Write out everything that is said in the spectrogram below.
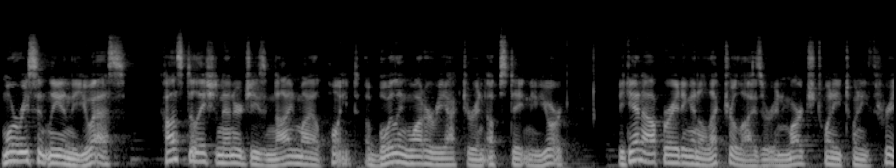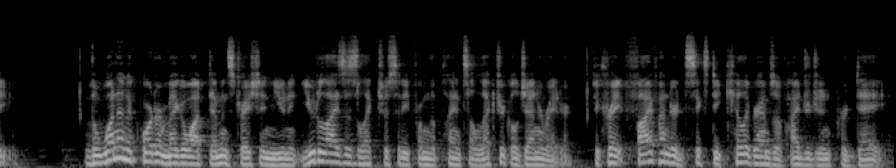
More recently in the US, Constellation Energy's Nine Mile Point, a boiling water reactor in upstate New York, began operating an electrolyzer in March 2023. The one and a quarter megawatt demonstration unit utilizes electricity from the plant's electrical generator to create 560 kilograms of hydrogen per day.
